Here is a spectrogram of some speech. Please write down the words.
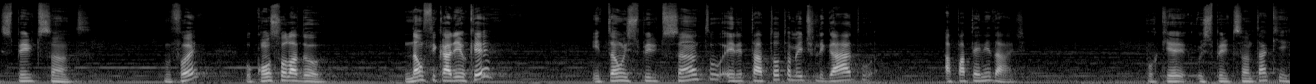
Espírito Santo. Não foi? O Consolador. Não ficarei o quê? Então o Espírito Santo, ele está totalmente ligado à paternidade. Porque o Espírito Santo está aqui.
